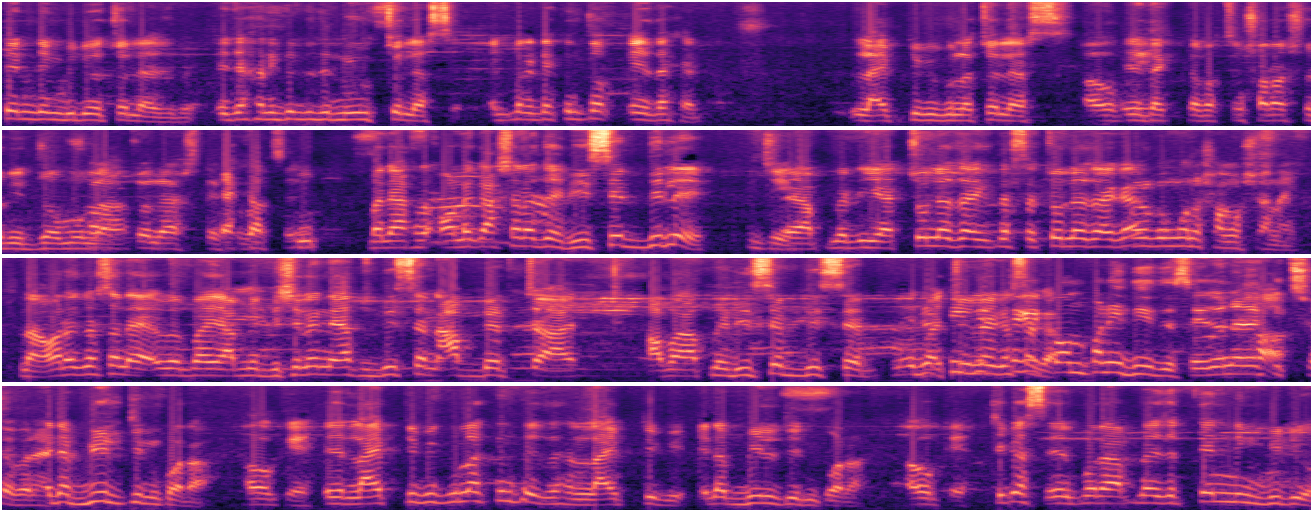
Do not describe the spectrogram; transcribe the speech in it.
ট্রেন্ডিং ভিডিও চলে আসবে। এই যেখানে কিন্তু নিউজ চলে আসছে একবার এটা কিন্তু এই দেখেন লাইভ টিভি গুলো চলে আসছে। এই দেখতে পাচ্ছেন সরাসরি যমুনা চলে একাত্তর। মানে অনেক না যে রিসেট দিলে আপনার ইয়া চলে যাইতেছে চলে যায়। এরকম কোনো সমস্যা নাই। না অনেক আছে ভাই আপনি দিছিলেন অ্যাপ দিচ্ছেন আপডেট চাই আবার আপনি রিসেট দিচ্ছেন। চলে গেছে কোম্পানি দিয়ে দিচ্ছে এই জন্য এটা হ্যাঁ, কিচ্ছু হবে না। এটা বিল্ট ইন করা। ওকে এই লাইভ টিভি গুলা কিন্তু লাইভ টিভি এটা বিল্ট ইন করা। ওকে ঠিক আছে এরপরে আপনার যে ট্রেন্ডিং ভিডিও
